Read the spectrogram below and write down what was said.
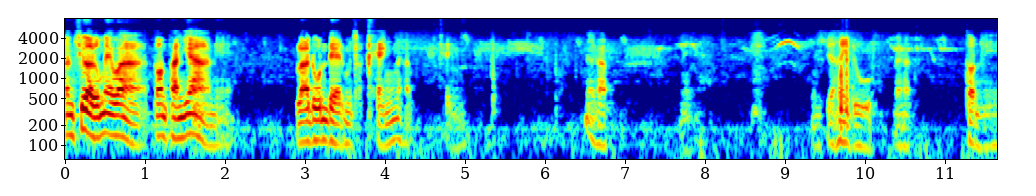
ท่านเชื่อหรือไม่ว่าต้นพันธุ์หญ้าเนี่ยเวลาโดนแดดมันจะแข็งนะครับ แข็งนะครับนี่ผมจะให้ดูนะครับต้นนี้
